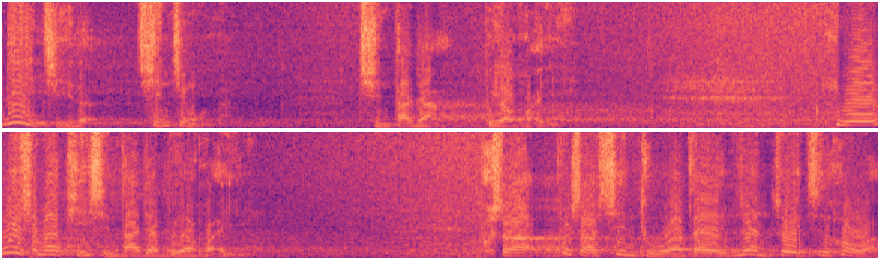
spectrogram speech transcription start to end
立即的亲近我们，请大家不要怀疑。我为什么要提醒大家不要怀疑？不少不少信徒啊，在认罪之后啊，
